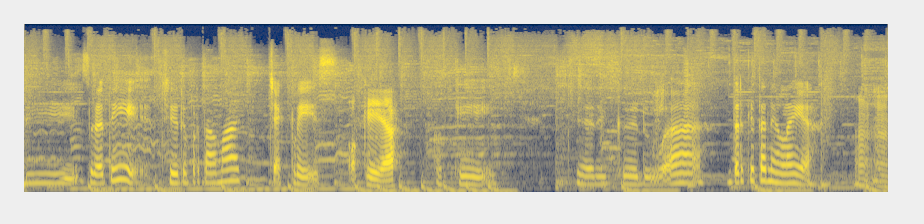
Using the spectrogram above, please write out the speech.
di berarti ciri pertama checklist. Oke okay, ya. Oke. Okay. ciri kedua ntar kita nilai ya. Mm -hmm.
